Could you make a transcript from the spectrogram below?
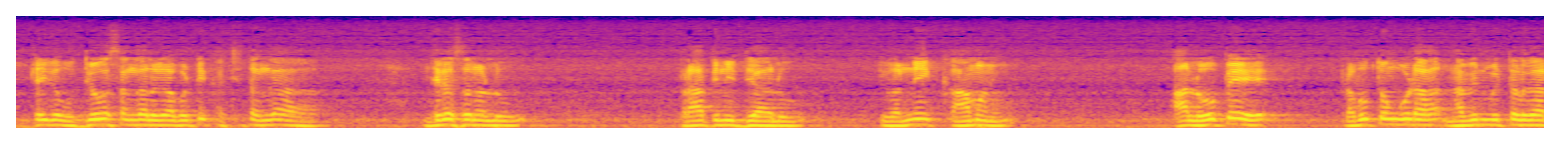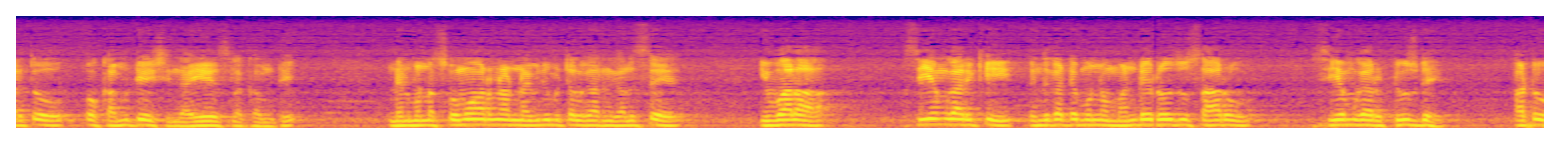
అంతేగా ఇక ఉద్యోగ సంఘాలు కాబట్టి ఖచ్చితంగా నిరసనలు ప్రాతినిధ్యాలు ఇవన్నీ కామను. ఆ లోపే ప్రభుత్వం కూడా నవీన్ మిట్టల్ గారితో ఒక కమిటీ వేసింది ఐఏఎస్ల కమిటీ. నేను మొన్న సోమవారం నాడు నవీన్ మిట్టల్ గారిని కలిస్తే ఇవాళ సీఎం గారికి ఎందుకంటే మొన్న మండే రోజు సారు సీఎం గారు ట్యూస్డే అటు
